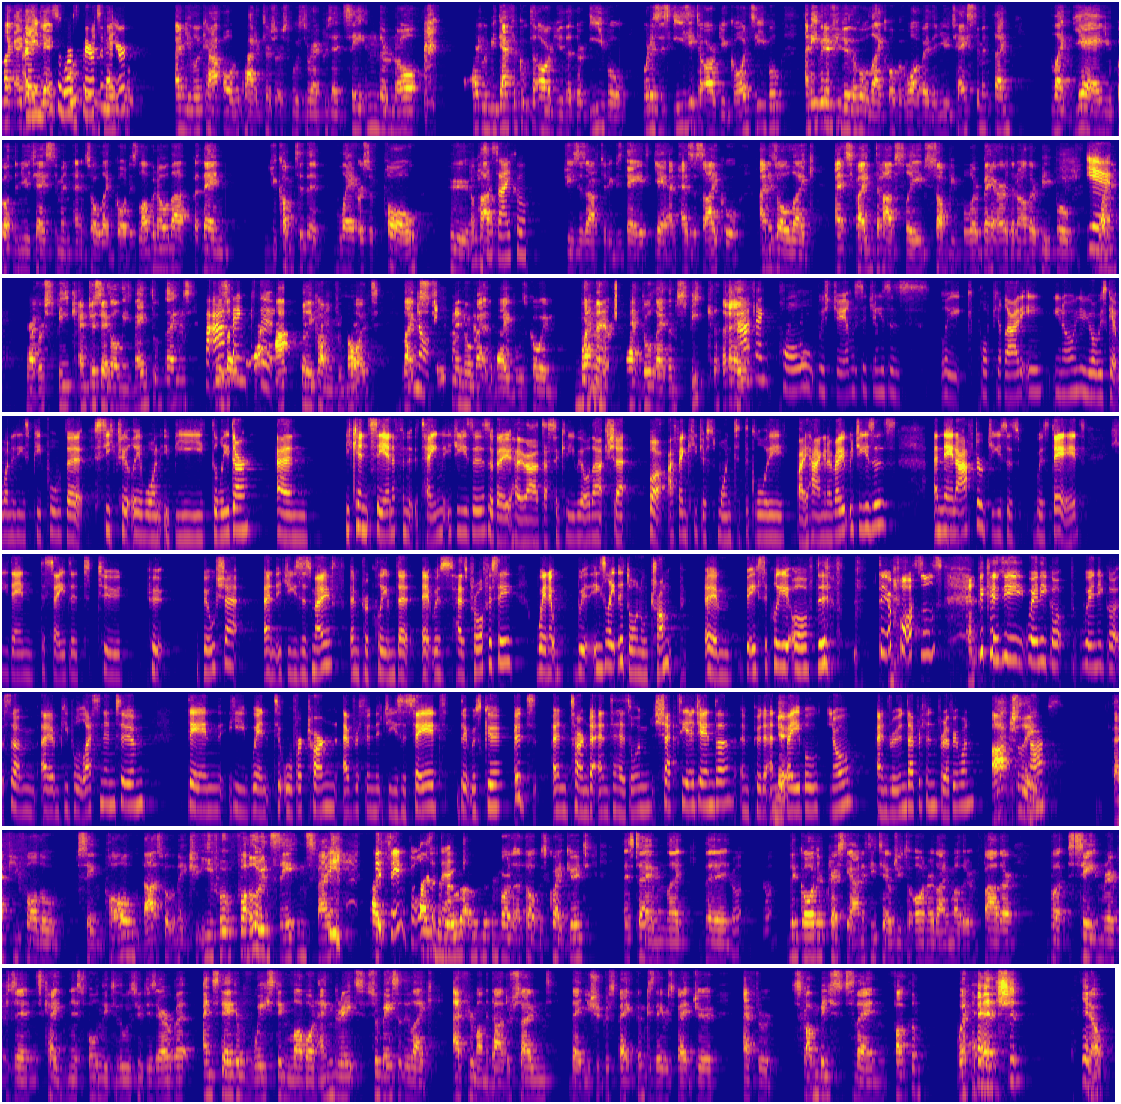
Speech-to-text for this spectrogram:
like I mean, yeah, he's the worst if you look person here. And you look at all the characters that are supposed to represent Satan, they're not. It would be difficult to argue that they're evil, whereas it's easy to argue God's evil. And even if you do the whole like, oh, but what about the New Testament thing? Like, yeah, you've got the New Testament and it's all like God is love and all that, but then you come to the letters of Paul, who He's a apparently psycho. Jesus after he was dead, yeah, and is a psycho, and is all like, it's fine to have slaves. Some people are better than other people. Yeah. Women never speak, and just says all these mental things. But So I like, think that actually coming from God. Like No. Satan and no bit of the Bible's going, women are shit, don't let them speak. I think Paul was jealous of Jesus' like popularity. You know, you always get one of these people that secretly want to be the leader, and he couldn't say anything at the time to Jesus about how I disagree with all that shit. But I think he just wanted the glory by hanging about with Jesus. And then after Jesus was dead, he then decided to put bullshit into Jesus' mouth and proclaimed that it was his prophecy. When it he's like the Donald Trump, um, basically of the the apostles, because he when he got when he got some um, people listening to him, then he went to overturn everything that Jesus said that was good and turned it into his own shitty agenda and put it in Yeah. the Bible, you know, and ruined everything for everyone. actually. If you follow Saint Paul, that's what makes you evil. Following Satan's. Like, St. Paul's a the rule that I was looking for that I thought was quite good. It's um like the the God of Christianity tells you to honor thy mother and father, but Satan represents kindness only to those who deserve it, instead of wasting love on ingrates. So basically, like if your mum and dad are sound, then you should respect them because they respect you. If they're scum beasts, then fuck them. Which, you know,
